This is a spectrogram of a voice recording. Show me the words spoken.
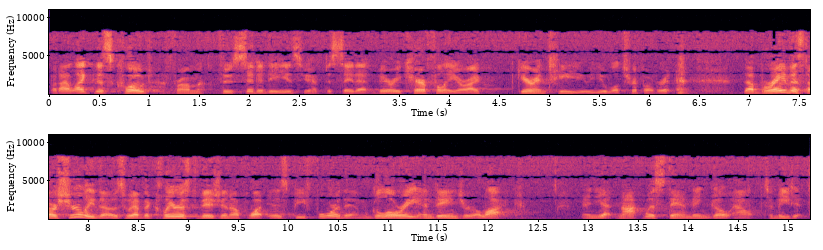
but I like this quote from Thucydides. You have to say that very carefully, or I guarantee you, you will trip over it. The bravest are surely those who have the clearest vision of what is before them, glory and danger alike, and yet notwithstanding go out to meet it.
